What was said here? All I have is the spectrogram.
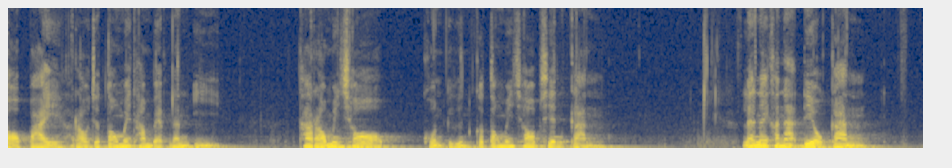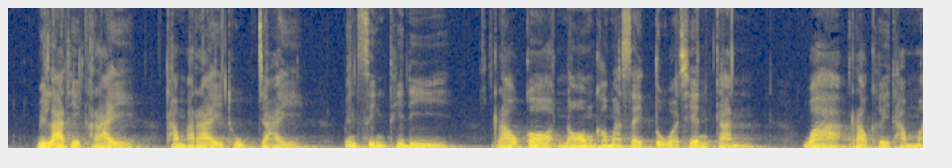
ต่อไปเราจะต้องไม่ทำแบบนั้นอีก ถ้าเราไม่ชอบคนอื่นก็ต้องไม่ชอบเช่นกัน และในขณะเดียวกัน เวลาที่ใครทำอะไรถูกใจ เป็นสิ่งที่ดี เราก็น้อมเข้ามาใส่ตัวเช่นกัน ว่าเราเคยทำไหม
